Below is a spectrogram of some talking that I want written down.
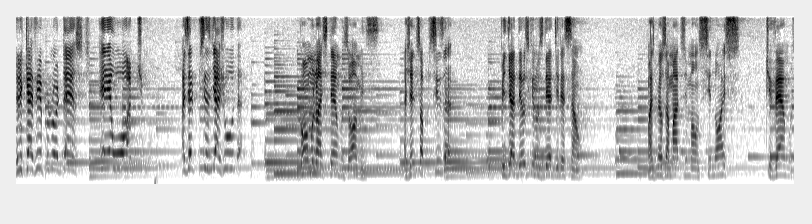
Ele quer vir para o Nordeste, ele é um ótimo, mas ele precisa de ajuda. Como nós temos homens, a gente só precisa pedir a Deus que nos dê a direção. Mas, meus amados irmãos, se nós tivermos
